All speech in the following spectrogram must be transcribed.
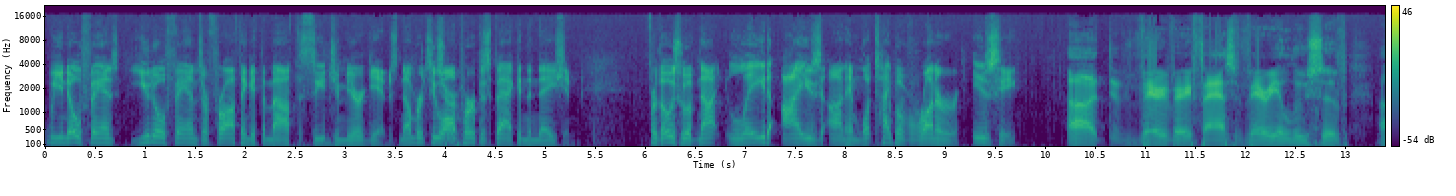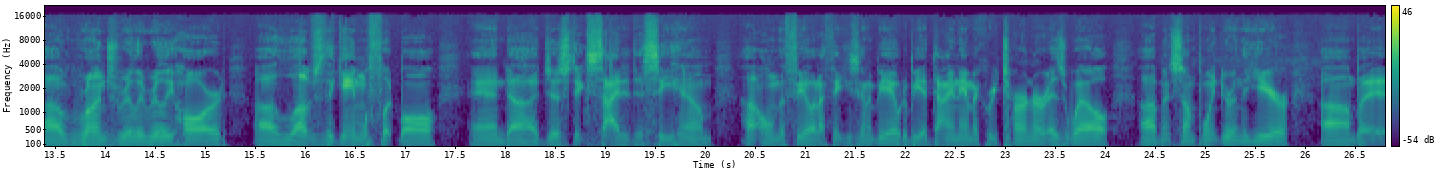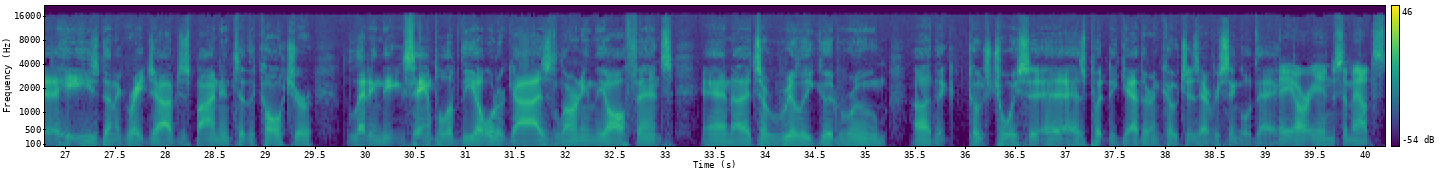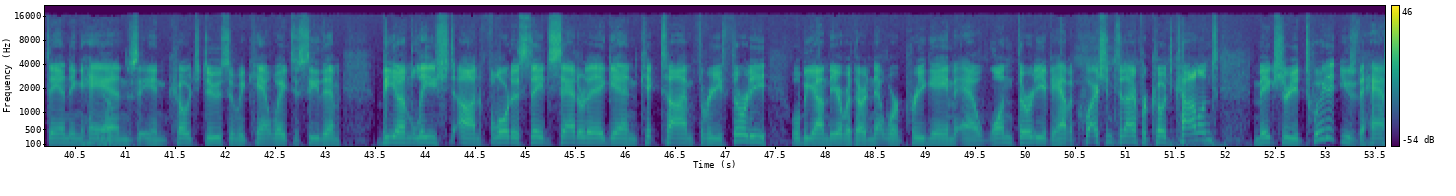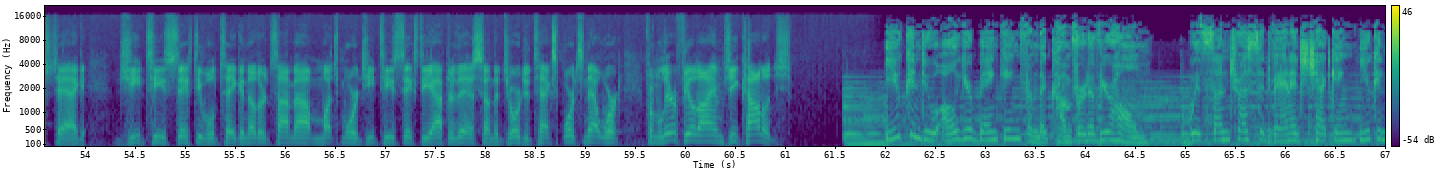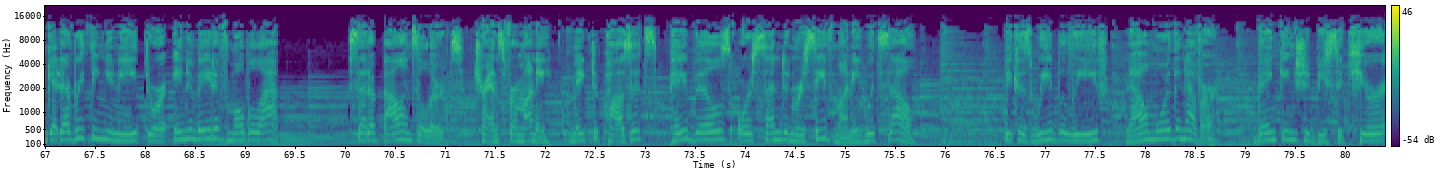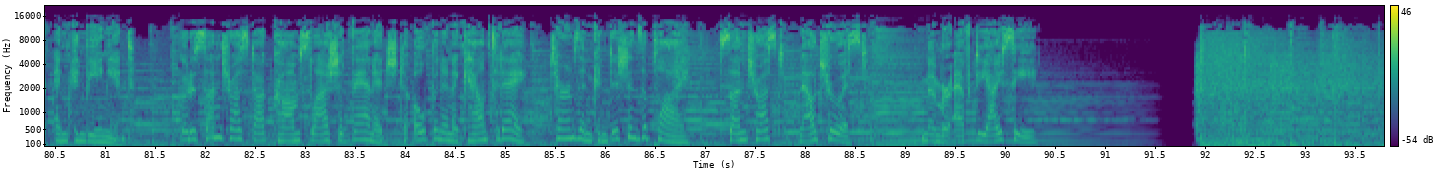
we know fans, you know fans are frothing at the mouth to see Jahmyr Gibbs, number two sure. all-purpose back in the nation. For those who have not laid eyes on him, what type of runner is he? Uh, very, very fast, very elusive uh, runs really, really hard, uh, loves the game of football, and uh, just excited to see him uh, on the field. I think he's going to be able to be a dynamic returner as well um, at some point during the year. Um, but uh, he, he's done a great job just buying into the culture, letting the example of the older guys, learning the offense, and uh, it's a really good room uh, that Coach Choice has put together and coaches every single day. They are in some outstanding hands yep. in Coach Deuce, and we can't wait to see them be unleashed on Florida State Saturday again. Kick time 3:30. We'll be on the air with our network pregame at 1:30. If you have a question tonight for Coach Collins, make sure you tweet it. Use the hashtag GT60. We'll take another timeout. Much more GT60 after this on the Georgia Tech Sports Network from Learfield IMG College. You can do all your banking from the comfort of your home. With SunTrust Advantage Checking, you can get everything you need through our innovative mobile app. Set up balance alerts, transfer money, make deposits, pay bills, or send and receive money with Zelle. Because we believe, now more than ever, banking should be secure and convenient. Go to suntrust.com slash advantage to open an account today. Terms and conditions apply. SunTrust, now Truist. Member FDIC.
